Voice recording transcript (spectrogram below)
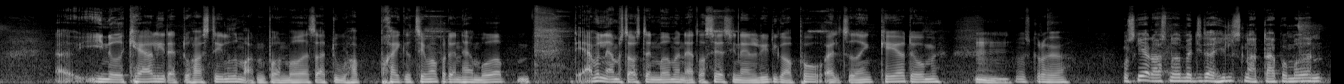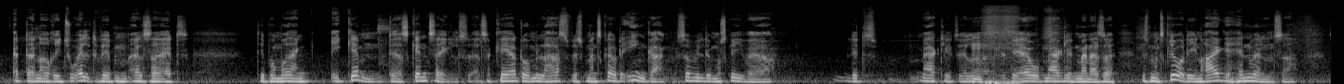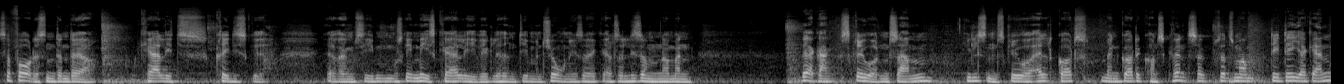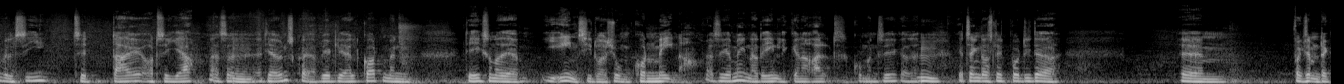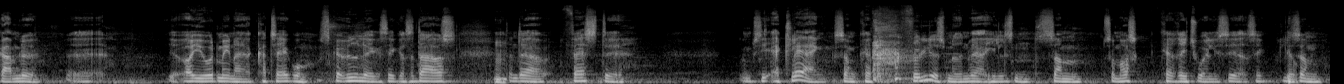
i noget kærligt, at du har stillet mig den på en måde, altså at du har prikket til mig på den her måde. Det er vel nærmest også den måde, man adresserer sine analytikere på altid, ikke? Kære dumme, Mm. nu skal du høre. Måske er der også noget med de der hilsner, at der er på en måde, at der er noget rituelt ved dem. Altså at det er på en måde en, igennem deres gentagelse. Altså kære dumme Lars, hvis man skrev det en gang, så ville det måske være lidt mærkeligt, eller det er jo mærkeligt, men altså, hvis man skriver det i en række henvendelser, så får det sådan den der kærligt kritiske, eller hvad kan man sige, måske mest kærlige i virkeligheden dimension i sig, ikke? Altså ligesom når man hver gang skriver den samme hilsen, skriver alt godt, men gør det konsekvent, så, så er det som om, det er det, jeg gerne vil sige til dig og til jer. Altså, mm. at jeg ønsker jer virkelig alt godt, men det er ikke sådan noget, jeg i en situation kun mener. Altså, jeg mener det egentlig generelt, kunne man sige. ikke? Altså, mm. Jeg tænkte også lidt på de der, øhm, for eksempel det gamle, øh, og i øvrigt mener jeg, at Karthago skal ødelægges. Ikke? Altså, der er også mm. den der faste man sige, erklæring, som kan følges med enhver hilsen, som, som også kan ritualiseres. Ikke? Ligesom,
